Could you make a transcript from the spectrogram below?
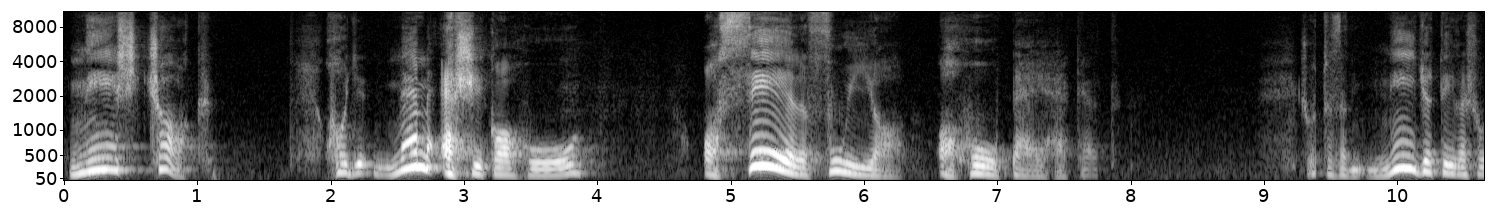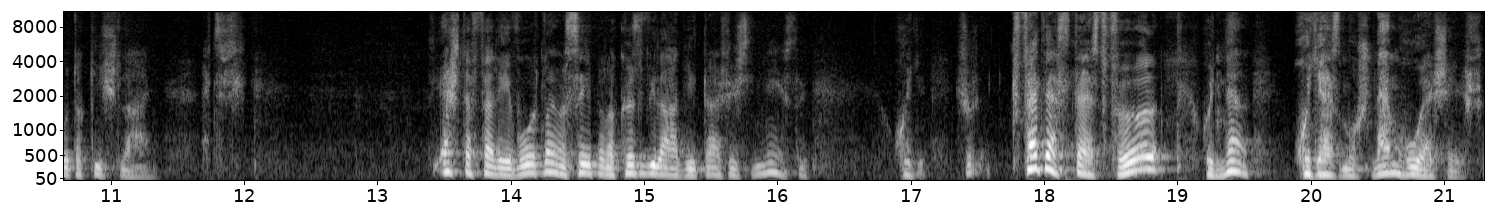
Nézd csak, hogy nem esik a hó, a szél fújja a hópelyheket. És ott az a négy-öt éves volt a kislány. Hát, este felé volt nagyon szépen a közvilágítás, és nézd, hogy és fedezte ezt föl, hogy, nem, hogy ez most nem hóesés.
